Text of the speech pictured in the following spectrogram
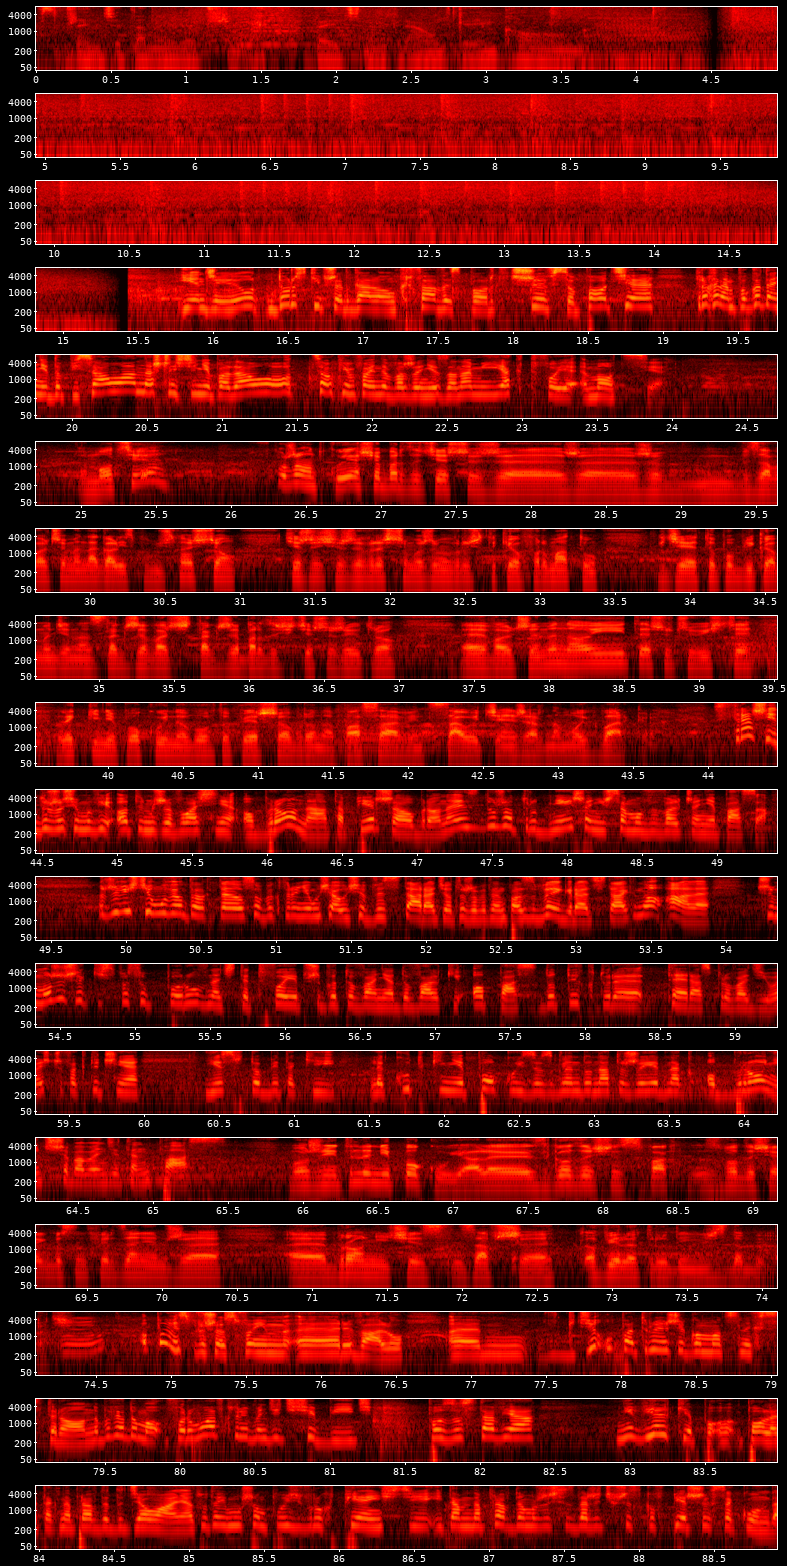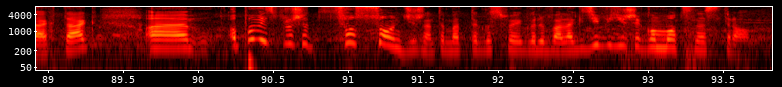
w sprzęcie dla najlepszych. Wejdź na groundgame.com. Jędrzej Dur- Durski przed galą Krwawy Sport 3 w Sopocie. Trochę nam pogoda nie dopisała, na szczęście nie padało. Całkiem fajne ważenie za nami. Jak twoje emocje? Emocje? W porządku. Ja się bardzo cieszę, że, że, że zawalczymy na gali z publicznością. Cieszę się, że wreszcie możemy wrócić do takiego formatu, gdzie to publika będzie nas zagrzewać. Także bardzo się cieszę, że jutro e, walczymy. No i też oczywiście lekki niepokój, no bo to pierwsza obrona pasa, więc cały ciężar na moich barkach. Strasznie dużo się mówi o tym, że właśnie obrona, ta pierwsza obrona jest dużo trudniejsza niż samo wywalczenie pasa. Oczywiście mówią to te osoby, które nie musiały się wystarać o to, żeby ten pas wygrać, tak? No ale czy możesz w jakiś sposób porównać te twoje przygotowania do walki o pas do tych, które teraz prowadziłeś? Czy faktycznie jest w tobie taki lekutki niepokój ze względu na to, że jednak obronić trzeba będzie ten pas? Może nie tyle niepokój, ale zgodzę się z fakt, zgodzę się jakby z tym twierdzeniem, że e, bronić jest zawsze o wiele trudniej niż zdobywać. Opowiedz proszę o swoim e, rywalu. Em, gdzie upatrujesz jego mocnych stron? No bo wiadomo, formuła, w której będziecie się bić, pozostawia niewielkie po, pole tak naprawdę do działania. Tutaj muszą pójść w ruch pięści i tam naprawdę może się zdarzyć wszystko w pierwszych sekundach, tak? Em, opowiedz proszę, co sądzisz na temat tego swojego rywala? Gdzie widzisz jego mocne strony?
